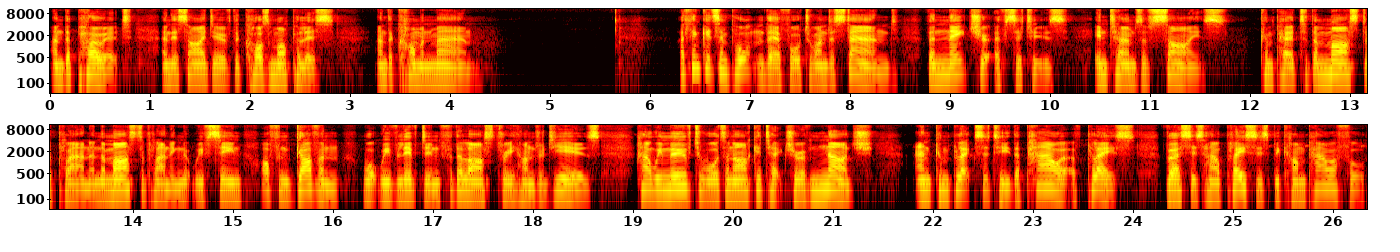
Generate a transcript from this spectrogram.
and the poet, and this idea of the cosmopolis and the common man. I think it's important, therefore, to understand the nature of cities in terms of size compared to the master plan and the master planning that we've seen often govern what we've lived in for the last 300 years. How we move towards an architecture of nudge and complexity, the power of place versus how places become powerful,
